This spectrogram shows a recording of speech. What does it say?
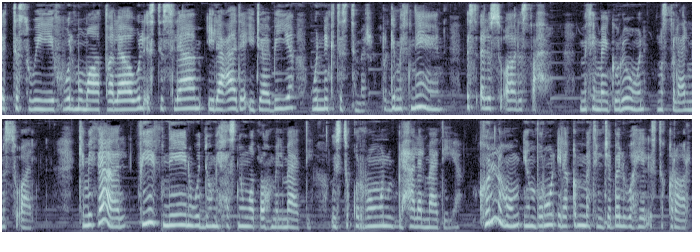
التسويف والمماطلة والاستسلام إلى عادة إيجابية وأنك تستمر. رقم اثنين اسأل السؤال الصح مثل ما يقولون نص العلم السؤال. كمثال في اثنين ودهم يحسنون وضعهم المادي ويستقرون بالحالة المادية. كلهم ينظرون إلى قمة الجبل وهي الاستقرار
